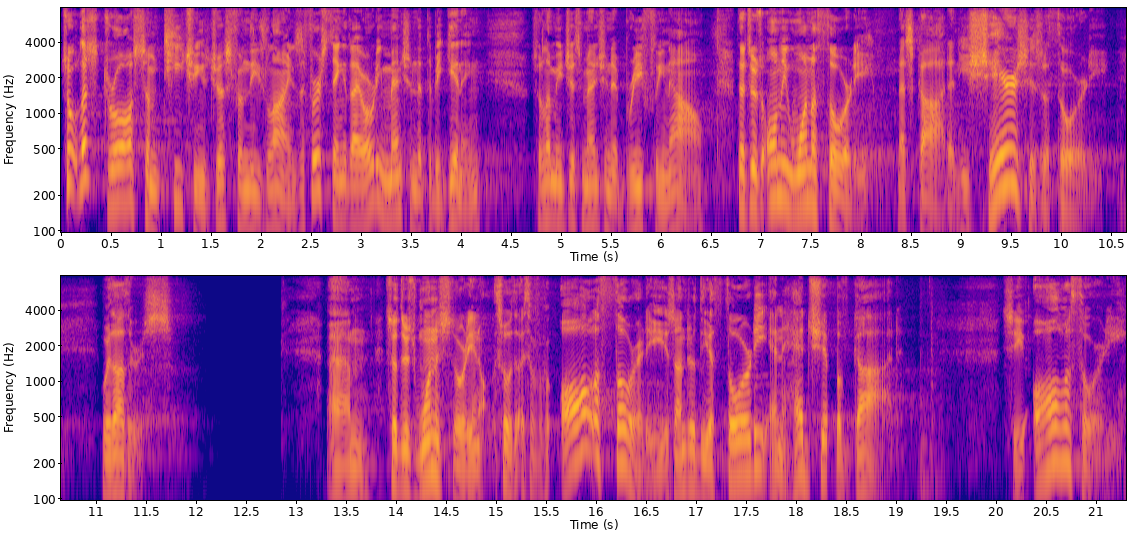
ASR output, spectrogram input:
So let's draw some teachings just from these lines. The first thing is I already mentioned at the beginning, so let me just mention it briefly now that there's only one authority, that's God, and He shares His authority with others. Um, so there's one authority, and so all authority is under the authority and headship of God. See, all authority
